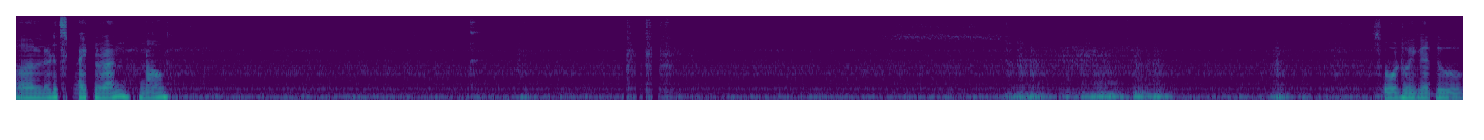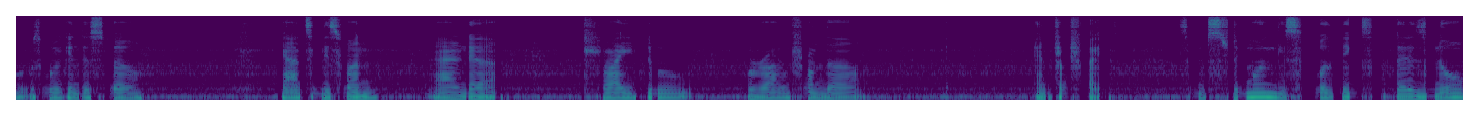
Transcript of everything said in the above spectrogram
uh, let us try to run now. So what we can do so we can just uh, cancel this one and uh, try to run from the fresh file. Since removing these whole things. There is no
